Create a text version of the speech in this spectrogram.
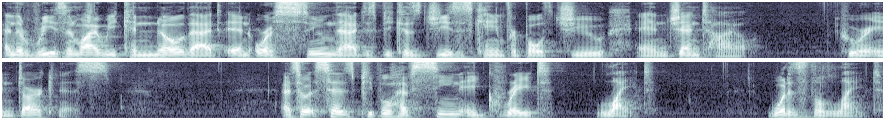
and the reason why we can know that and, or assume that is because Jesus came for both Jew and Gentile who were in darkness. And so it says, people have seen a great light. What is the light?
